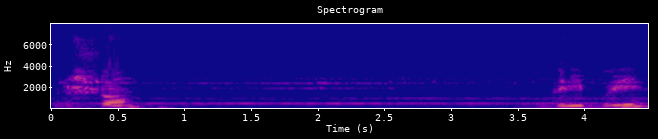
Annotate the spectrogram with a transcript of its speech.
Хорошо. Грибы.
